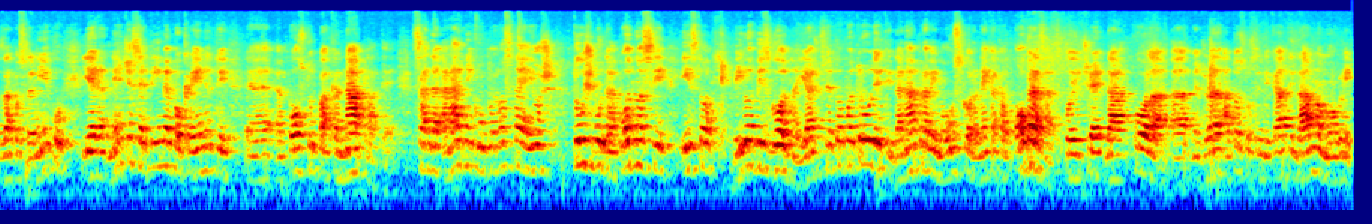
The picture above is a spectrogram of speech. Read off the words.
zaposleniku jer neće se time pokrenuti e, postupak naplate. Sada radniku prostaje još tužbu da podnosi isto, bilo bi zgodno, ja ću se to potruditi da napravimo uskoro nekakav obrazac koji će da kola a to su sindikati davno mogli,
